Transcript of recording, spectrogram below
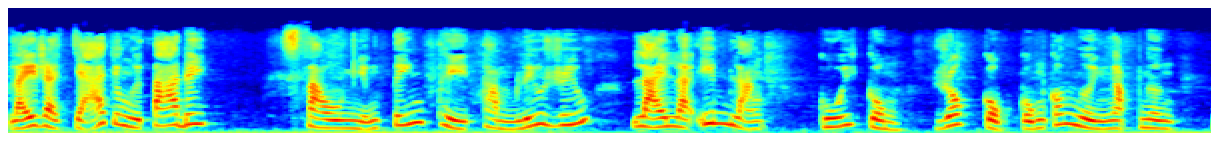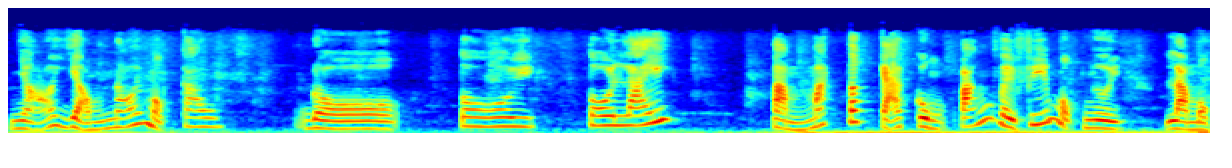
Lấy ra trả cho người ta đi. Sau những tiếng thì thầm liếu ríu, lại là im lặng. Cuối cùng, rốt cục cũng có người ngập ngừng, nhỏ giọng nói một câu. Đồ, tôi, tôi lấy. Tầm mắt tất cả cùng bắn về phía một người, là một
